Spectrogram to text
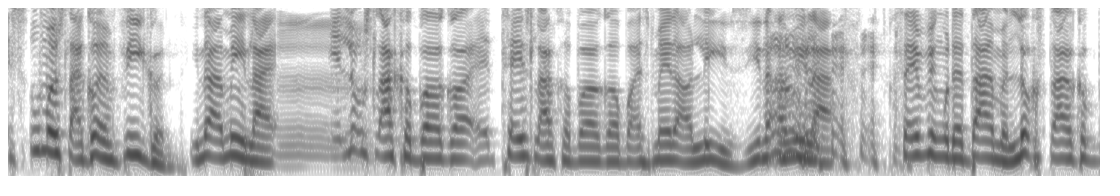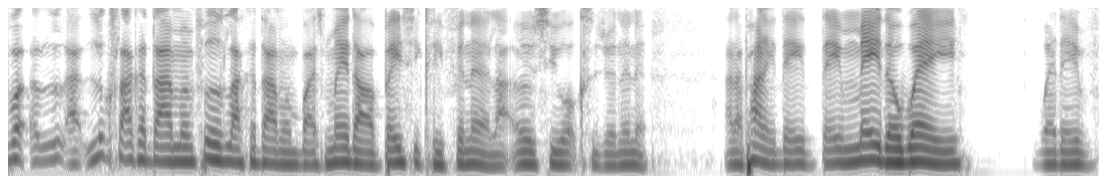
it's almost like going vegan. You know what I mean? Like it Mm. looks like a burger, it tastes like a burger, but it's made out of leaves. You know what I mean? Like same thing with a diamond. Looks like a looks like a diamond, feels like a diamond, but it's made out of basically thin air, like O2 oxygen in it. And apparently they they made a way where they've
